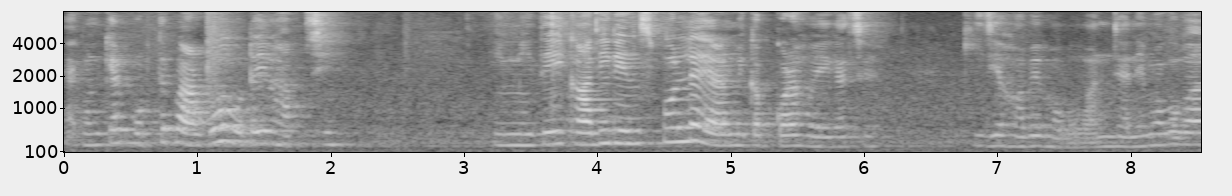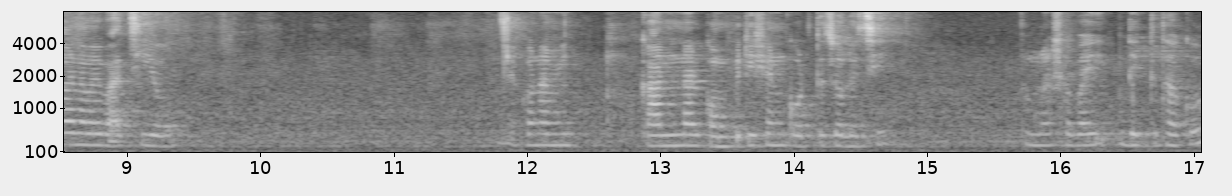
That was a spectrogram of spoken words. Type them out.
এখন কি আর পড়তে পারব? ওটাই ভাবছি। এমনিতেই কাঁদি লেন্স পরলে আর মেকআপ করা হয়ে গেছে। কি যে হবে ভগবান জানে, ভগবান আমি বাঁচিও। এখন আমি কান্নার কম্পিটিশন করতে চলেছি। তোমরা সবাই দেখতে থাকো।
